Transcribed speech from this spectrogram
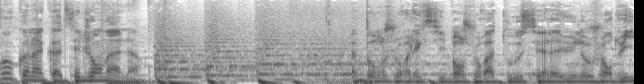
vous, Colin Code, c'est le journal. Bonjour Alexis, bonjour à tous. Et à la une aujourd'hui,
